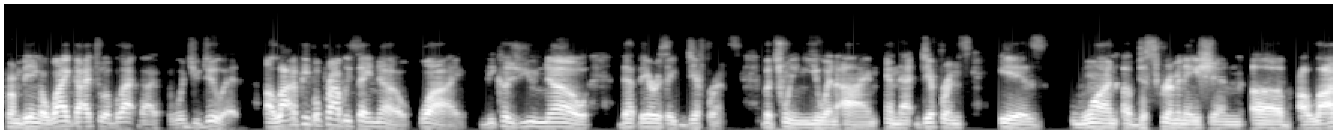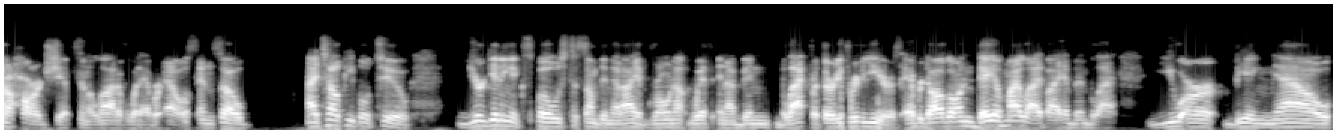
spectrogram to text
from being a white guy to a black guy, would you do it? A lot of people probably say no. Why? Because you know that there is a difference between you and I, and that difference is one of discrimination, of a lot of hardships, and a lot of whatever else. And so I tell people too, you're getting exposed to something that I have grown up with, and I've been black for 33 years. Every doggone day of my life, I have been black. You are being now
